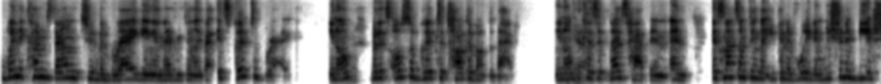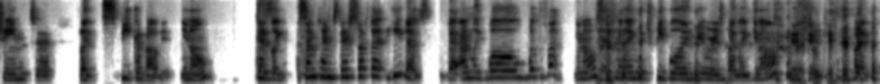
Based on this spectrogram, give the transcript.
when it comes down to the bragging and everything like that it's good to brag you know? But it's also good to talk about the bad you know Yeah. because it does happen and it's not something that you can avoid and we shouldn't be ashamed to like speak about it you know? Because like sometimes there's stuff that he does that i'm like well what the fuck? You know? Excuse my language people and viewers but like you know? Okay. but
